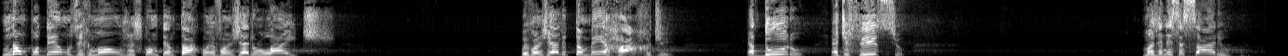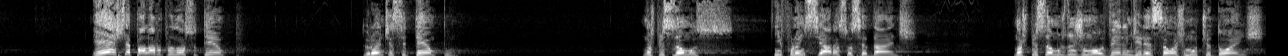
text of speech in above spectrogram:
Não podemos, irmãos, nos contentar com o evangelho light. O evangelho também é hard, é duro, é difícil. Mas é necessário. Esta é a palavra para o nosso tempo. Durante esse tempo, nós precisamos influenciar a sociedade, nós precisamos nos mover em direção às multidões,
